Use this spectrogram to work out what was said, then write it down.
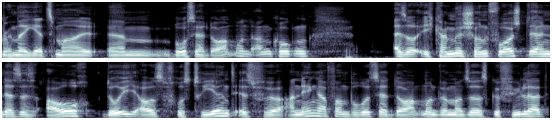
wenn wir jetzt mal ähm, Borussia Dortmund angucken, also ich kann mir schon vorstellen, dass es auch durchaus frustrierend ist für Anhänger von Borussia Dortmund, wenn man so das Gefühl hat,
